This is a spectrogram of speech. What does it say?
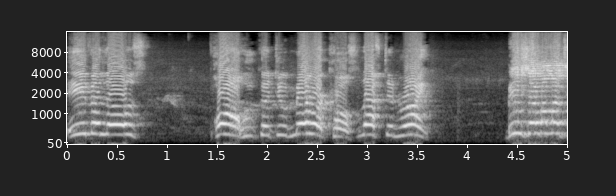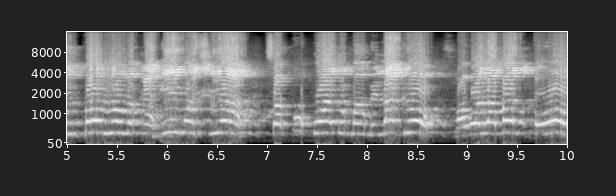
Even those Paul who could do miracles left and right. Bisa man si Pablo makahimo siya sa pagbuhat ng mga milagro, mawala man ang tuo.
